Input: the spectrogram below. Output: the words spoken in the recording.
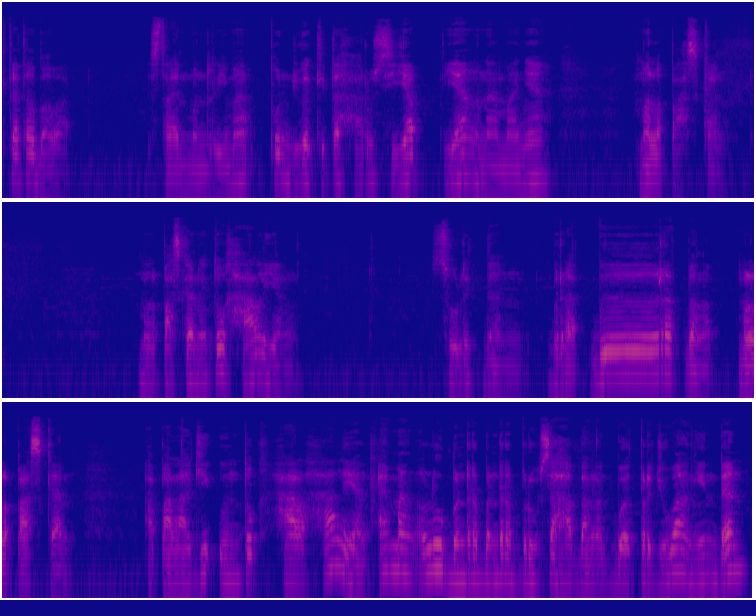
kita tahu bahwa selain menerima pun juga kita harus siap yang namanya melepaskan. Melepaskan itu hal yang sulit dan berat, berat banget melepaskan. Apalagi untuk hal-hal yang emang lu bener-bener berusaha banget buat perjuangin dan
